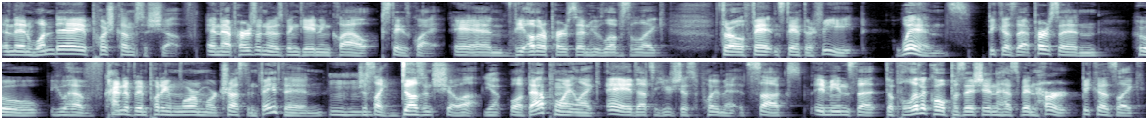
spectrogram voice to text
And then one day push comes to shove and that person who has been gaining clout stays quiet. And the other person who loves to like throw a fit and stamp their feet wins because that person who you have kind of been putting more and more trust and faith in mm-hmm. just like doesn't show up. Yep. Well, at that point, like, A, that's a huge disappointment. It sucks. It means that the political position has been hurt because, like,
